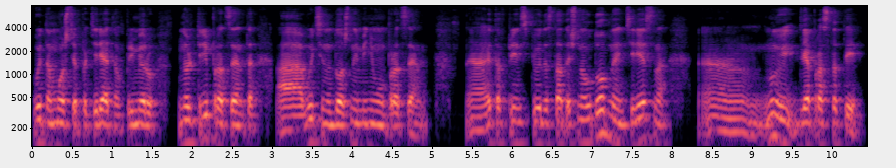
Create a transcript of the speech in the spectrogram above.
вы там можете потерять, там, к примеру, 0,3%, а вытянуть должны минимум процент. Э, это, в принципе, достаточно удобно, интересно, э, ну и для простоты.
